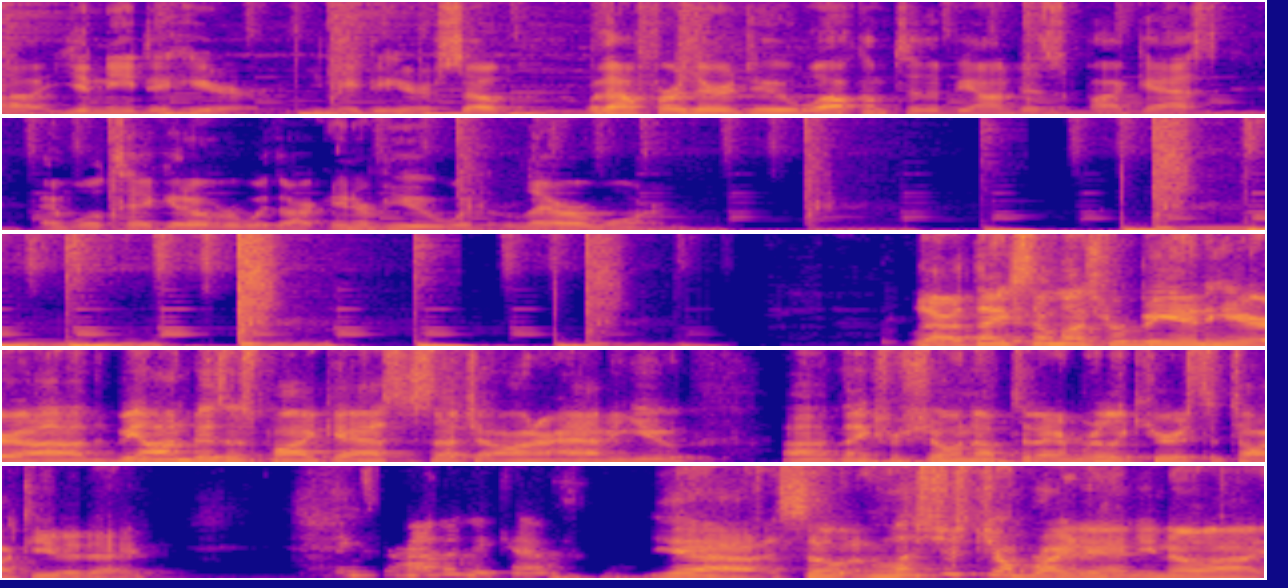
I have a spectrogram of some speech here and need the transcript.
uh, you need to hear. You need to hear. So, without further ado, welcome to the Beyond Business podcast, and we'll take it over with our interview with Lara Warn. Lara, thanks so much for being here. Uh, the Beyond Business podcast is such an honor having you. Uh, thanks for showing up today. I'm really curious to talk to you today. Thanks for having me, Kev. Yeah, so let's just jump right in. You know, uh,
